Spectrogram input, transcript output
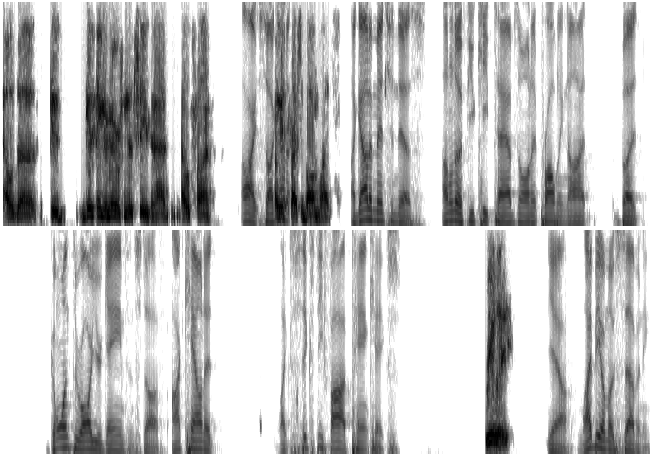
that was a good good thing to remember from this season. I, that was fun. All right, so I got the ball much. I got to mention this. I don't know if you keep tabs on it, probably not, but going through all your games and stuff, I counted like 65 pancakes. Really? Yeah, might be almost seventy.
